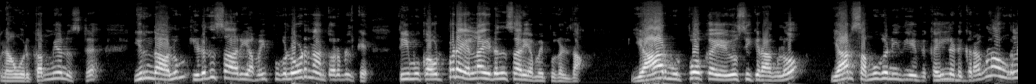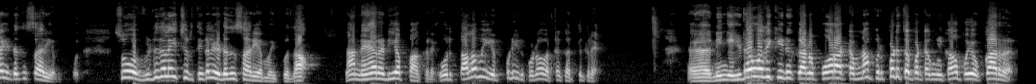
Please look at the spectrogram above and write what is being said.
நான் ஒரு கம்யூனிஸ்ட் இருந்தாலும் இடதுசாரி அமைப்புகளோடு நான் தொடர்பில் இருக்கேன். திமுக உட்பட எல்லா இடதுசாரி அமைப்புகள் தான். யார் முற்போக்கை யோசிக்கிறாங்களோ யார் சமூக நீதியை கையில் எடுக்கிறாங்களோ அவங்க எல்லாம் இடதுசாரி அமைப்பு. சோ விடுதலை சிறுத்தைகள் இடதுசாரி அமைப்பு தான். நான் நேரடியா பாக்குறேன். ஒரு தலைமை எப்படி இருக்கணும் அவர்கிட்ட கத்துக்கிறேன். அஹ் நீங்க இடஒதுக்கீடுக்கான போராட்டம்னா பிற்படுத்தப்பட்டவங்களுக்காக போய் உட்கார்றாரு.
